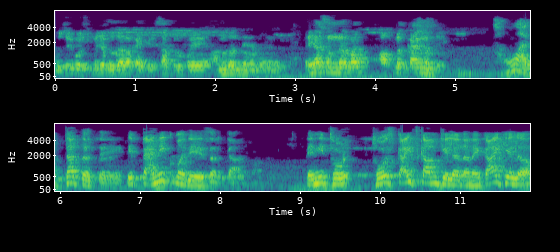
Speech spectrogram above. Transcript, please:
दुसरी गोष्ट म्हणजे दुधाला काहीतरी सात रुपये अनुदान देण्यात आलं. तर ह्या संदर्भात आपलं काय मत आहे? हो अर्थातच आहे. ते पॅनिकमध्ये आहे सरकार. त्यांनी थो ठोस काहीच काम केलं नाही. काय केलं?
